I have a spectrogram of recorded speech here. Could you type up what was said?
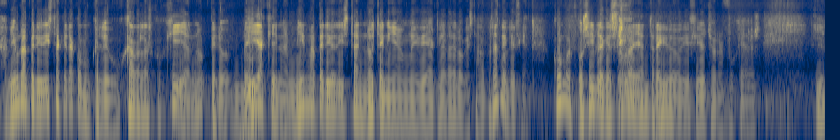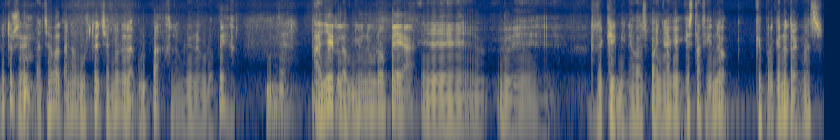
había una periodista que era como que le buscaba las cosquillas, ¿no? Pero veía que la misma periodista no tenía una idea clara de lo que estaba pasando y le decía, ¿cómo es posible que solo hayan traído 18 refugiados? Y el otro se despachaba tan a gusto echándole la culpa a la Unión Europea. Ayer la Unión Europea eh, le recriminaba a España que qué está haciendo, que por qué no trae más.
